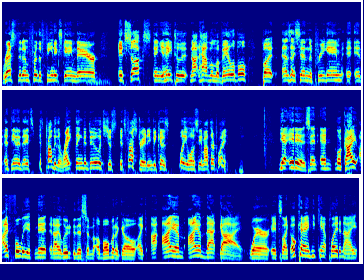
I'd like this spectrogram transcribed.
resting him for the Phoenix game there, it sucks, and you hate to not have them available. But as I said in the pregame, it, it, at the end of the day, it's, it's probably the right thing to do. It's just it's frustrating because well, you want to see him out there playing. Yeah, it is, and and look, I, I fully admit, and I alluded to this a, a moment ago. Like I, I am I am that guy where it's like, okay, he can't play tonight,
